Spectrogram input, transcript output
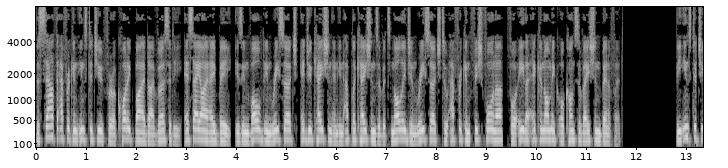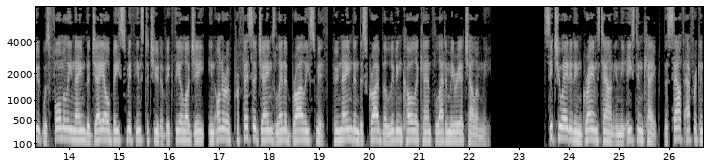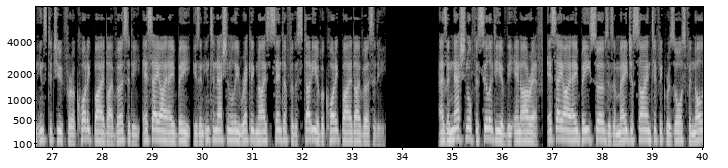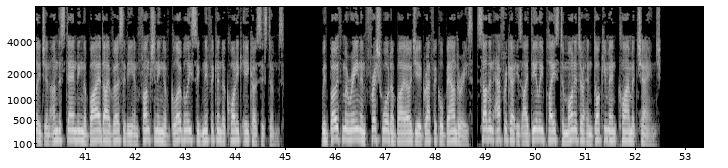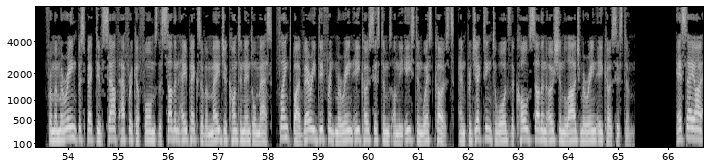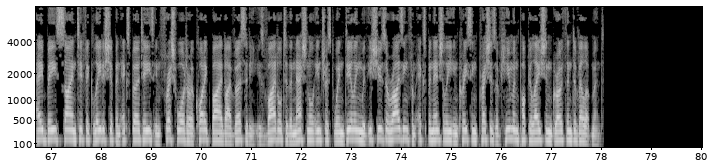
The South African Institute for Aquatic Biodiversity SAIAB, is involved in research, education and in applications of its knowledge and research to African fish fauna, for either economic or conservation benefit. The institute was formerly named the J. L. B. Smith Institute of Ichthyology, in honor of Professor James Leonard Brierley Smith, who named and described the living coelacanth Latimeria chalumnae. Situated in Grahamstown in the Eastern Cape, the South African Institute for Aquatic Biodiversity is an internationally recognized centre for the study of aquatic biodiversity. As a national facility of the NRF, SAIAB serves as a major scientific resource for knowledge and understanding the biodiversity and functioning of globally significant aquatic ecosystems. With both marine and freshwater biogeographical boundaries, southern Africa is ideally placed to monitor and document climate change. From a marine perspective South Africa forms the southern apex of a major continental mass, flanked by very different marine ecosystems on the east and west coasts, and projecting towards the cold Southern Ocean large marine ecosystem. SAIAB's scientific leadership and expertise in freshwater aquatic biodiversity is vital to the national interest when dealing with issues arising from exponentially increasing pressures of human population growth and development.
